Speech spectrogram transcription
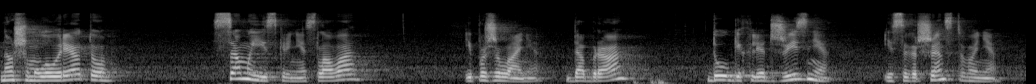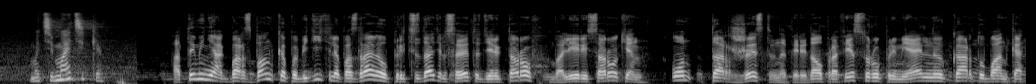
нашему лауреату самые искренние слова и пожелания добра, долгих лет жизни и совершенствования математики. От имени Акбарсбанка победителя поздравил председатель Совета директоров Валерий Сорокин. Он торжественно передал профессору премиальную карту банка.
